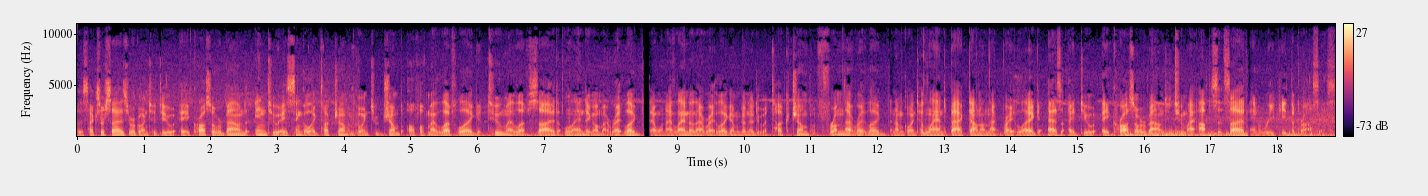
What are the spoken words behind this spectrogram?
For this exercise, you're going to do a crossover bound into a single leg tuck jump. I'm going to jump off of my left leg to my left side, landing on my right leg. Then when I land on that right leg, I'm going to do a tuck jump from that right leg. And I'm going to land back down on that right leg as I do a crossover bound to my opposite side and repeat the process.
